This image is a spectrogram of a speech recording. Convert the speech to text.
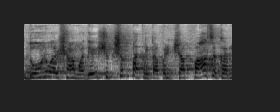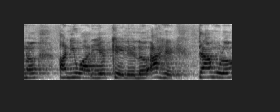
दोन वर्षामध्ये शिक्षक पात्रता परीक्षा पास करणं अनिवार्य केलेलं आहे. त्यामुळं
